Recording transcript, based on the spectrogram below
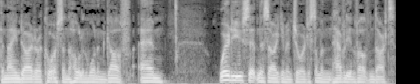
the nine darter, of course, and the hole in one in golf. Um, where do you sit in this argument, George, as someone heavily involved in darts?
